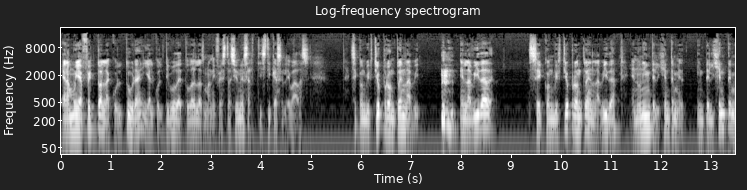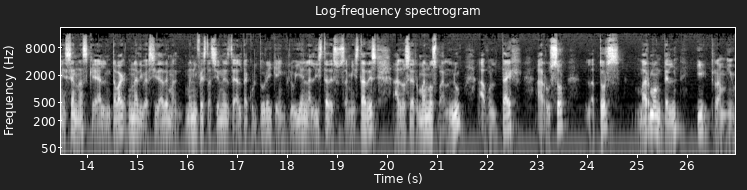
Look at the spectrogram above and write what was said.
era muy afecto a la cultura y al cultivo de todas las manifestaciones artísticas elevadas. Se convirtió pronto en la, vida se convirtió pronto en la vida en un inteligente, mecenas que alentaba una diversidad de manifestaciones de alta cultura y que incluía en la lista de sus amistades a los hermanos Van Loo, a Voltaire, a Rousseau, Latorce, Marmontel y Ramiu.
